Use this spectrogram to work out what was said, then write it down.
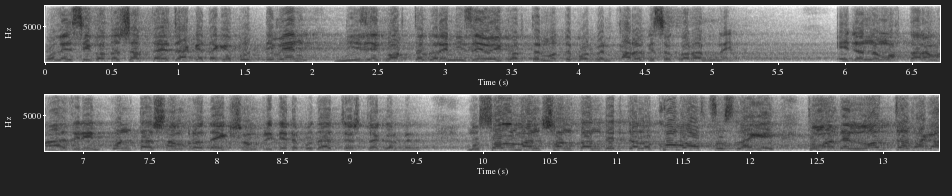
বলেছি গত সপ্তাহে, যাকে তাকে ভোট দিবেন, নিজে গর্ত করে নিজে ওই গর্তের মধ্যে পড়বেন। কারও কিছু করার নাই। এই জন্য মোহতারাম হাজিরিন, কোনটা সাম্প্রদায়িক সম্প্রীতি এটা বোঝার চেষ্টা করবেন। মুসলমান সন্তানদের জন্য খুব আফসোস লাগে, তোমাদের লজ্জা থাকা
